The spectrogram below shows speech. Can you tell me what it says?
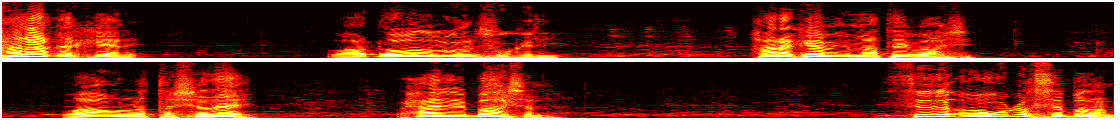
xanaaqa keene. Waa dhoobadan lagu isku geliyey harakeeba imaatay bahashi waa un la tashadee. Waxaa lihi bahashan sida ugu dhaqsi badan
